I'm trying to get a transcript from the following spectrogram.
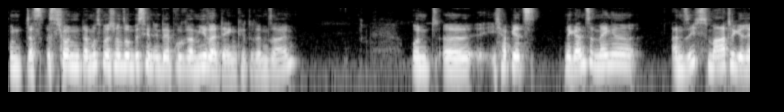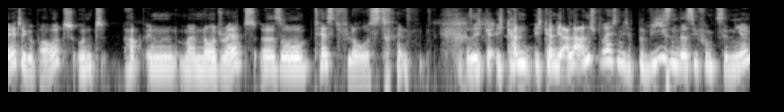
Und das ist schon, da muss man schon so ein bisschen in der Programmiererdenke drin sein. Und äh, ich habe jetzt eine ganze Menge an sich smarte Geräte gebaut und habe in meinem Node-RED äh, so Testflows drin. Also ich, ich, kann, ich kann die alle ansprechen, ich habe bewiesen, dass sie funktionieren,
